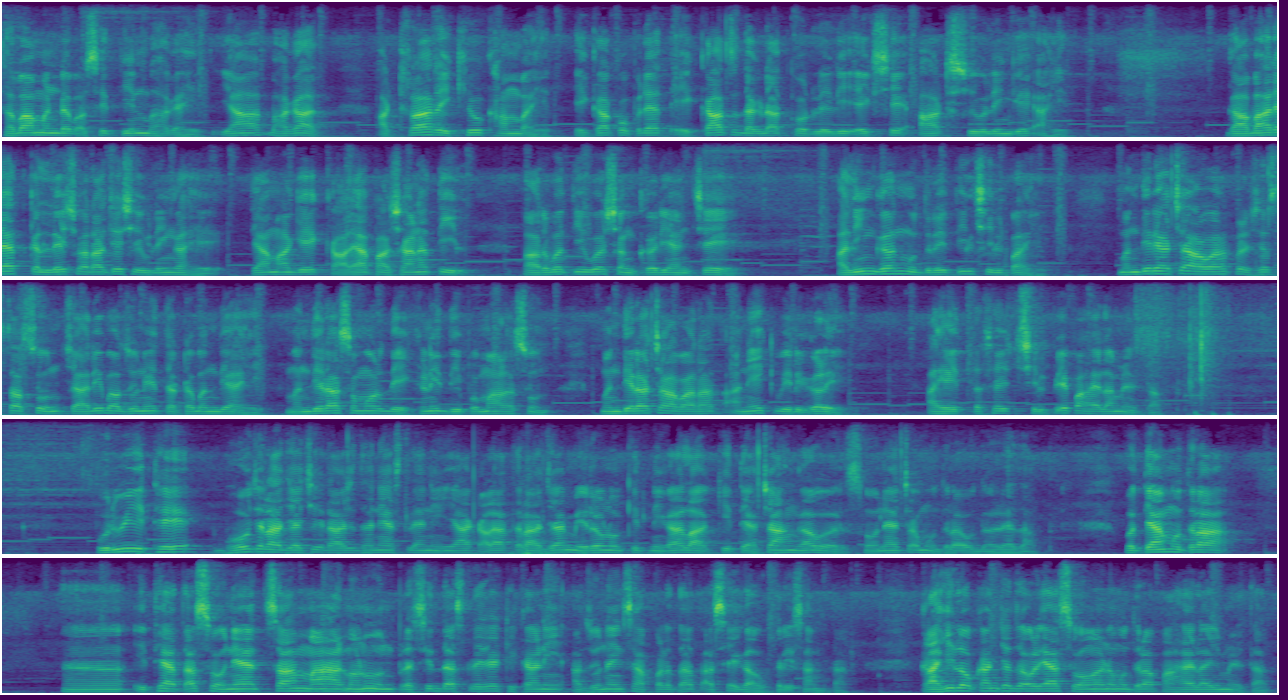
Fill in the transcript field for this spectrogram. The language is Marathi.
सभामंडप असे तीन भाग आहेत. या भागात अठरा रेखीव खांब आहेत. एका कोपऱ्यात एकाच दगडात कोरलेली एकशे आठ शिवलिंगे आहेत. गाभाऱ्यात कल्लेश्वराचे शिवलिंग आहे. त्यामागे काळ्या पाषाणातील पार्वती व शंकर यांचे आलिंगन मुद्रेतील शिल्प आहे. मंदिराचे आवार प्रशस्त असून चारी बाजूने तटबंदी आहे. मंदिरासमोर देखणी दीपमाळ असून मंदिराच्या आवारात अनेक विरगळे आहेत तसेच शिल्पे पाहायला मिळतात. पूर्वी इथे भोज राजाची राजधानी असल्याने या काळात राजा मिरवणुकीत निघाला की त्याच्या अंगावर सोन्याच्या मुद्रा उधळल्या जात व त्या मुद्रा इथे आता सोन्याचा माळ म्हणून प्रसिद्ध असलेल्या ठिकाणी अजूनही सापडतात असे गावकरी सांगतात. काही लोकांच्या जवळ या सुवर्णमुद्रा पाहायलाही मिळतात.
